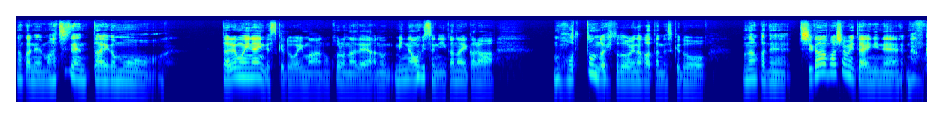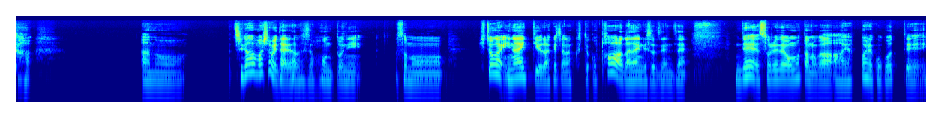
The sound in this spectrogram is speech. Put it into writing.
なんかね、街全体がもう、誰もいないんですけど、今、あの、コロナで、あの、みんなオフィスに行かないから、もうほとんど人通りなかったんですけど、なんかね、違う場所みたいにね、なんか、あの、違う場所みたいなんですよ、本当に。その、人がいないっていうだけじゃなくて、こう、パワーがないんですよ、全然。で、それで思ったのが、あ、やっぱりここって、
